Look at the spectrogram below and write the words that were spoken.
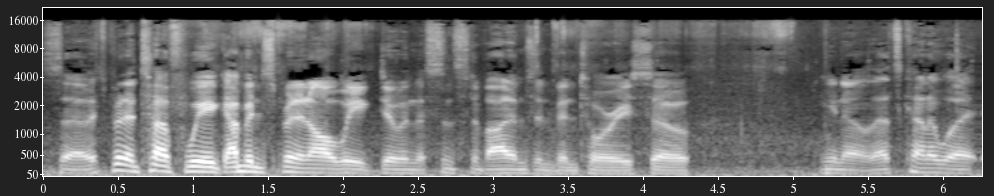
So it's been a tough week. I've been spending all week doing the sensitive items inventory. So, you know, that's kind of what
